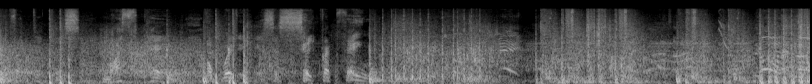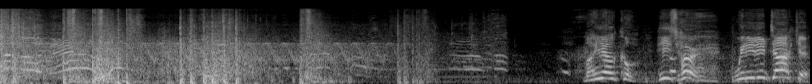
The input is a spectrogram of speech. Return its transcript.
Whoever did this must pay. A wedding is a sacred thing. My uncle, he's hurt. We need a doctor,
